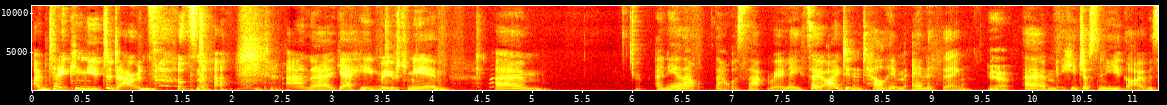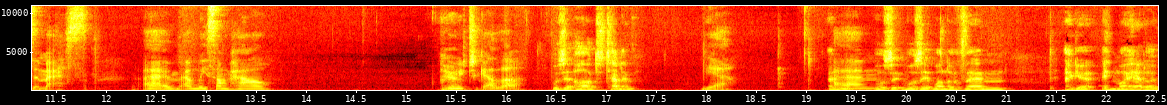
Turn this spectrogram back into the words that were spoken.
I'm taking you to Darren's house now. and uh, yeah, he moved me in. Um, and yeah, that, that was that really. So I didn't tell him anything. Yeah. Um, he just knew that I was a mess. Um, and we somehow grew Yeah. together. Was it hard to tell him? Yeah. And Um, was it was it one of them? I Again, in my head, I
